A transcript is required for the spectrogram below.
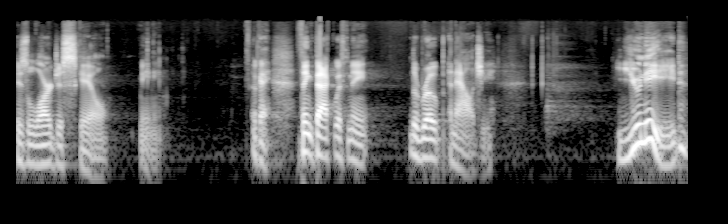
is largest scale meaning. Okay, think back with me the rope analogy. You need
